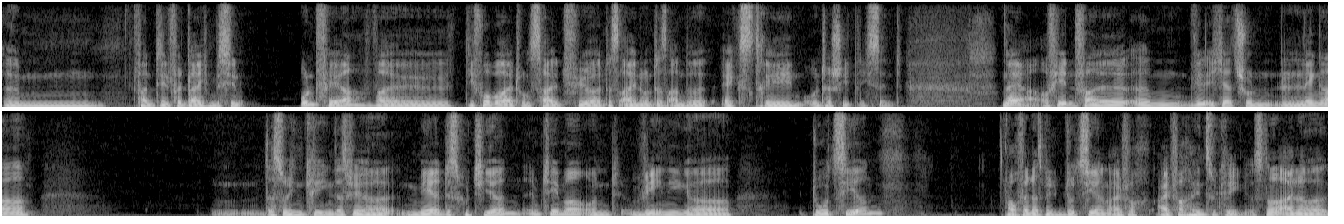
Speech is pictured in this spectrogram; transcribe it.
Ähm, fand den Vergleich ein bisschen unfair, weil die Vorbereitungszeit für das eine und das andere extrem unterschiedlich sind. Naja, auf jeden Fall ähm, will ich jetzt schon länger das so hinkriegen, dass wir mehr diskutieren im Thema und weniger dozieren. Auch wenn das mit dem Dozieren einfach einfacher hinzukriegen ist. Ne? Einer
